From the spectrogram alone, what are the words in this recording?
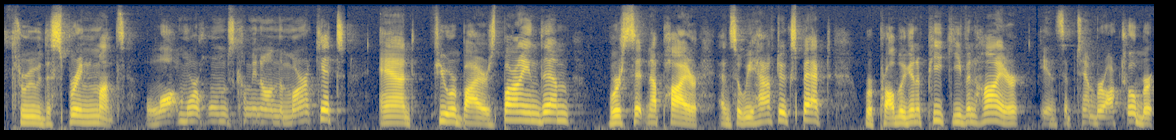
through the spring months. A lot more homes coming on the market and fewer buyers buying them, we're sitting up higher. And so we have to expect we're probably going to peak even higher in September, October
